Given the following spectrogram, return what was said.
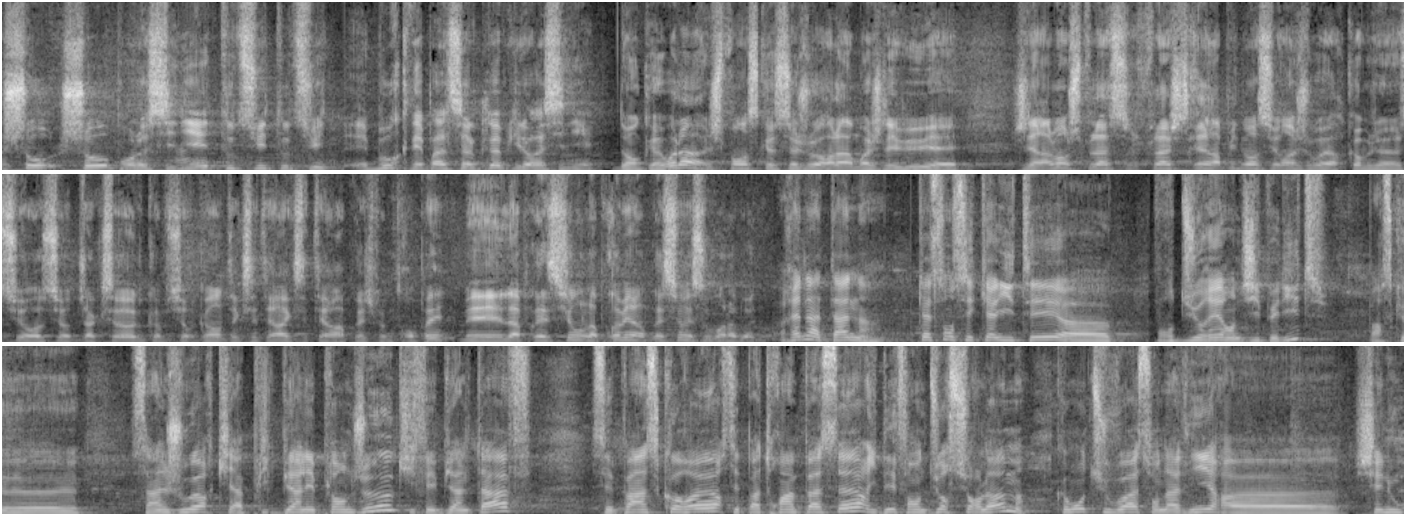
chaud, chaud pour le signer tout de suite, tout de suite. Et Bourg n'est pas le seul club qui l'aurait signé. Donc euh, voilà, je pense que ce joueur-là, moi je l'ai vu, et généralement je flash, très rapidement sur un joueur, comme sur, Jackson, comme sur Gant, etc., etc. Après, je peux me tromper. Mais la la première impression est souvent la bonne. Renatan, quelles sont ses qualités euh, pour durer en Jeep Elite Parce que c'est un joueur qui applique bien les plans de jeu, qui fait bien le taf. C'est pas un scoreur, c'est pas trop un passeur, il défend dur sur l'homme. Comment tu vois son avenir euh, chez nous?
